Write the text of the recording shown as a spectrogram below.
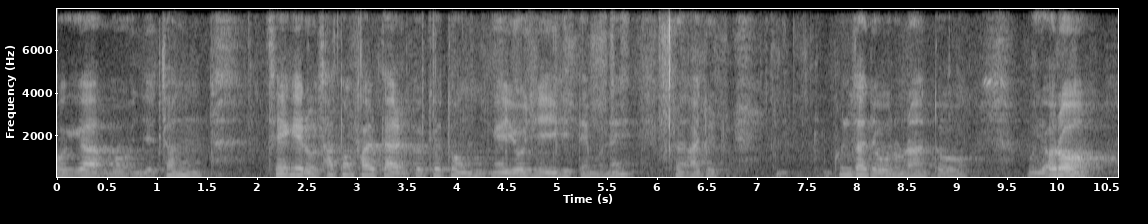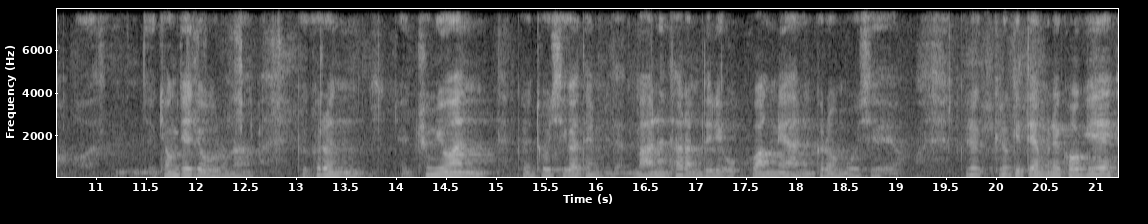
거기가 뭐 이제 전 세계로 사통팔달 그 교통의 요지이기 때문에 그런 아주 군사적으로나 또 뭐 여러 경제적으로나 그 그런 중요한 그런 도시가 됩니다. 많은 사람들이 왕래하는 그런 곳이에요. 그렇기 때문에 거기에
